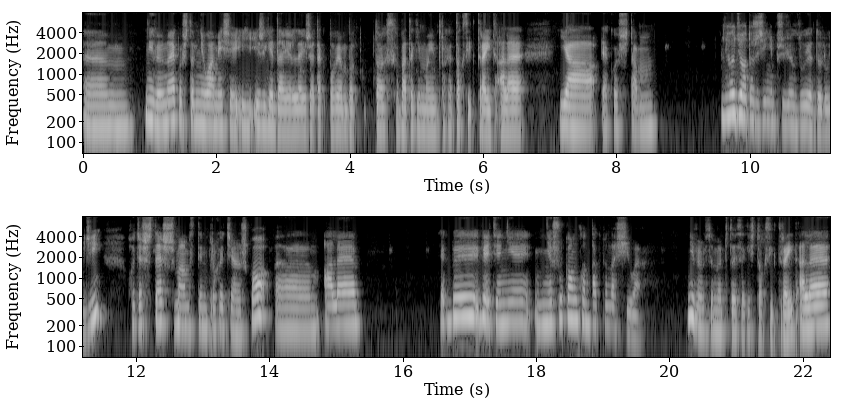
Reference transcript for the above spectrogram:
Um, nie wiem, no jakoś tam nie łamie się i, i żyje dalej, że tak powiem, bo to jest chyba taki moim trochę toxic trait, ale ja jakoś tam nie chodzi o to, że się nie przywiązuję do ludzi, chociaż też mam z tym trochę ciężko, um, ale jakby wiecie, nie, nie szukam kontaktu na siłę. Nie wiem w sumie, czy to jest jakiś toxic trait, ale,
